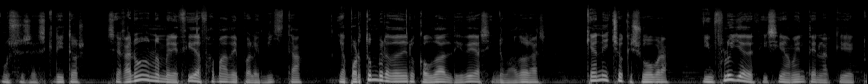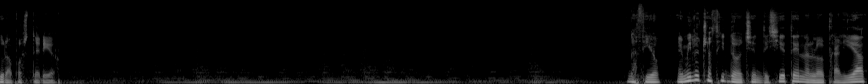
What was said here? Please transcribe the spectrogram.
Con sus escritos se ganó una merecida fama de polemista y aportó un verdadero caudal de ideas innovadoras que han hecho que su obra influya decisivamente en la arquitectura posterior. Nació en 1887 en la localidad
